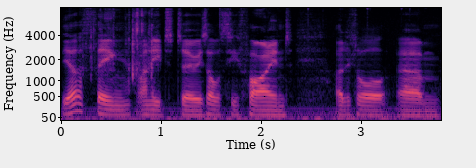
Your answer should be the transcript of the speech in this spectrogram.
the other thing I need to do is obviously find a little um,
